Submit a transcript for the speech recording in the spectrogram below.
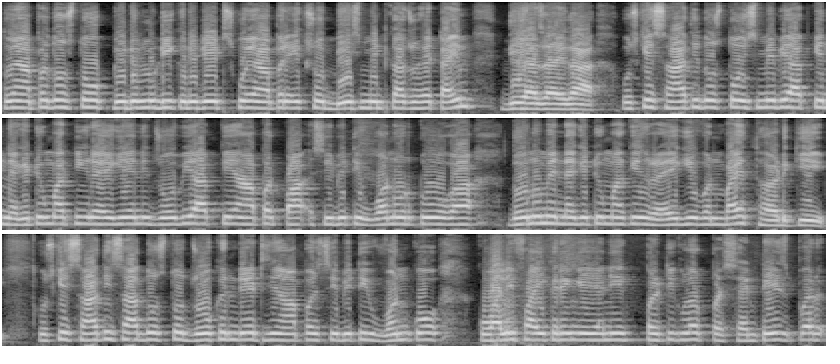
तो यहाँ पर दोस्तों पीडब्ल्यू कैंडिडेट्स को यहाँ पर 120 मिनट का जो है टाइम दिया जाएगा। उसके साथ ही दोस्तों, इसमें भी आपकी नेगेटिव मार्किंग रहेगी, यानी जो भी आपके यहाँ पर सीबीटी वन और टू होगा, दोनों में नेगेटिव मार्किंग रहेगी वन बाय थर्ड की। उसके साथ ही साथ दोस्तों, जो कैंडिडेट्स यहाँ पर सीबीटी वन को क्वालिफाई करेंगे, यानी एक पर्टिकुलर परसेंटेज पर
